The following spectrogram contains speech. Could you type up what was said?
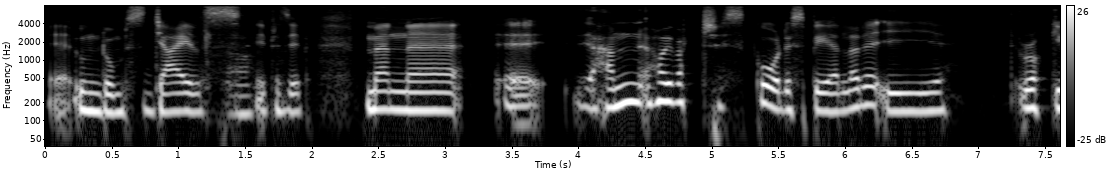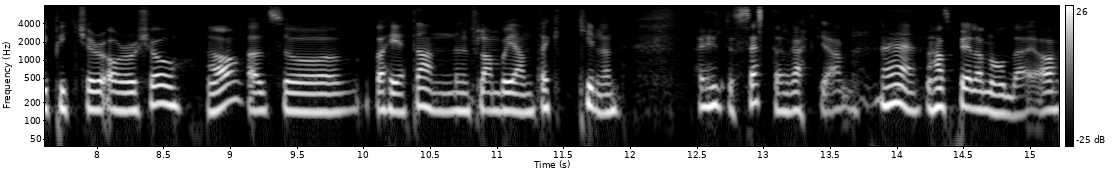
eh, ungdoms-Giles Ja. i princip. Men eh, eh, han har ju varit skådespelare i Rocky Picture Horror Show. Ja, Alltså, vad heter han? Den flamboyanta killen. jag har ju inte sett den rackaren. Nej. Men han spelar någon där, ja.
